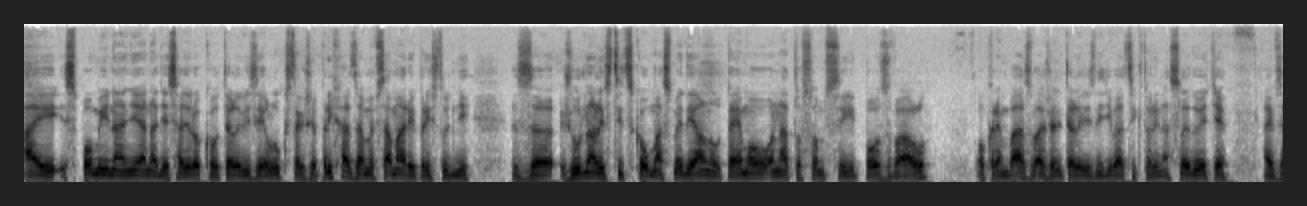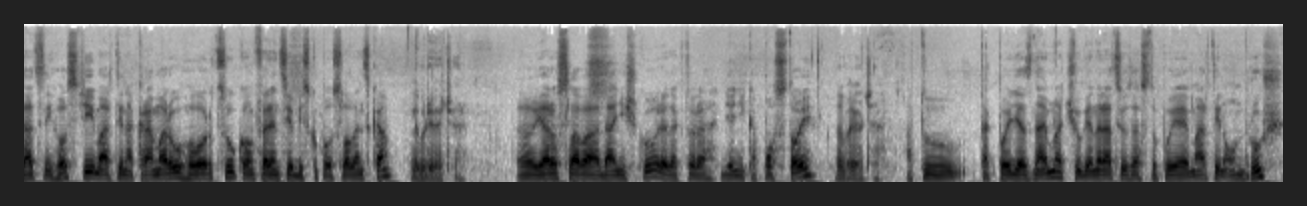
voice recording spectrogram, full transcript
aj spomínania na 10 rokov televízie Lux, takže prichádzame v Samári pri studni s žurnalistickou masmediálnou témou a na to som si pozval okrem vás, vážení televízni diváci, ktorí nás sledujete, aj vzácných hostí, Martina Kramaru, hovorcu konferencie biskupov Slovenska. Dobrý večer. E, Jaroslava Danišku, redaktora denníka Postoj. Dobrý večer. A tu, tak povediať, najmladšiu generáciu zastupuje Martin Ondruš,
